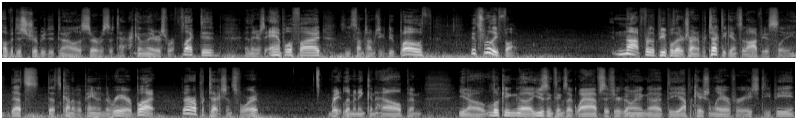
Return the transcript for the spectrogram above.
of a distributed denial of service attack. And there's reflected and there's amplified. Sometimes you can do both. It's really fun. Not for the people that are trying to protect against it, obviously. That's that's kind of a pain in the rear, but there are protections for it. Rate limiting can help, and you know, looking uh, using things like WAFs if you're going uh, at the application layer for HTTP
